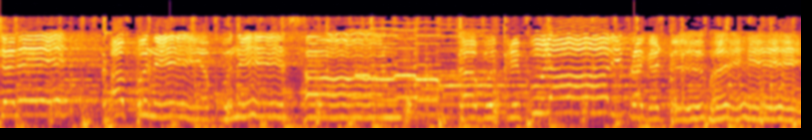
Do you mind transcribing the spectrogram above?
चले अपने अपने स्थान। तब त्रिपुरारी प्रगट भये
